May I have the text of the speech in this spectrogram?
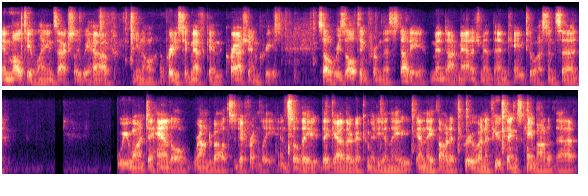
in multi lanes, actually, we have, you know, a pretty significant crash increase. So resulting from this study, MnDOT management then came to us and said, we want to handle roundabouts differently. And so they they gathered a committee and they and they thought it through and a few things came out of that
